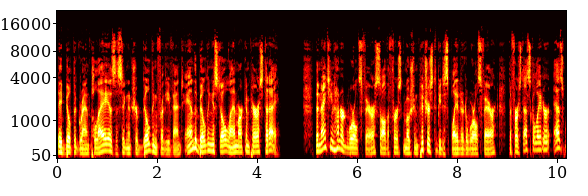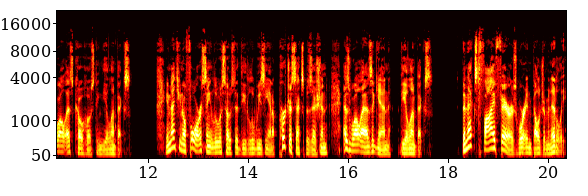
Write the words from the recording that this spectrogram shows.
They built the Grand Palais as a signature building for the event, and the building is still a landmark in Paris today. The 1900 World's Fair saw the first motion pictures to be displayed at a World's Fair, the first escalator, as well as co-hosting the Olympics. In 1904, St. Louis hosted the Louisiana Purchase Exposition, as well as, again, the Olympics. The next five fairs were in Belgium and Italy,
